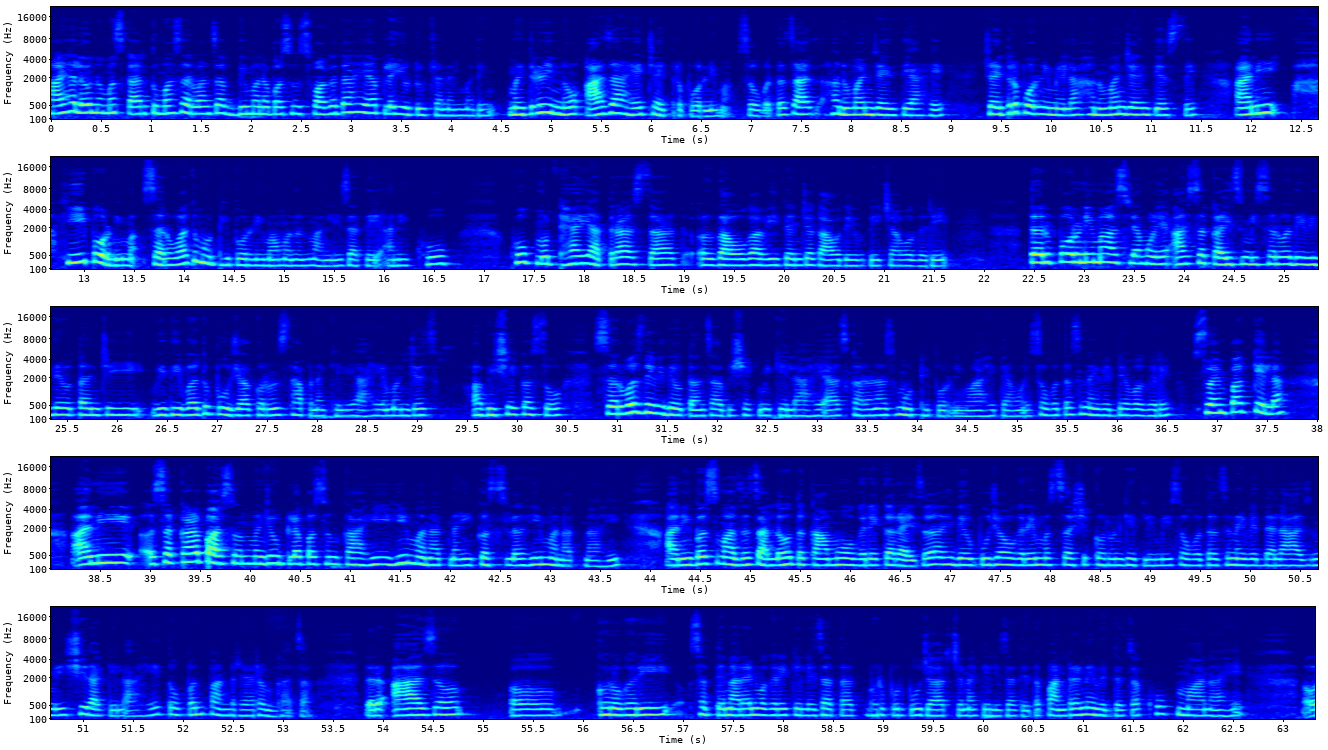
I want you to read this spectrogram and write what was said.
Hi hello नमस्कार. तुम्हा सर्वांचं अगदी मनापासून स्वागत आहे आपल्या युट्यूब चॅनलमध्ये मैत्रिणींनो आज आहे चैत्र पौर्णिमा. सोबतच आज हनुमान जयंती आहे. चैत्र पौर्णिमेला हनुमान जयंती असते आणि ही पौर्णिमा सर्वात मोठी पौर्णिमा म्हणून मानली जाते आणि खूप खूप मोठ्या यात्रा असतात गावोगावी त्यांच्या गावदेवतेच्या वगैरे. तर पौर्णिमा असल्यामुळे आज सकाळीच मी सर्व देवी देवतांची विधिवत पूजा करून स्थापना केली आहे. म्हणजेच अभिषेक असो सर्वच देवी देवतांचा अभिषेक मी केला आहे. आज कारण आज मोठी पौर्णिमा आहे त्यामुळे सोबतच नैवेद्य वगैरे स्वयंपाक केला. आणि सकाळपासून म्हणजे उठल्यापासून काहीही मनात नाही कसलंही मनात नाही. आणि बस माझं चाललं होतं काम वगैरे करायचं आणि देवपूजा वगैरे मस्त अशी करून घेतली मी. सोबतच नैवेद्याला आज मी शिरा केला आहे तो पण पांढऱ्या रंगाचा. तर आज घरोघरी सत्यनारायण वगैरे केले जातात भरपूर पूजा अर्चना केली जाते. तर पांढऱ्या नैवेद्याचा खूप मान आहे.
